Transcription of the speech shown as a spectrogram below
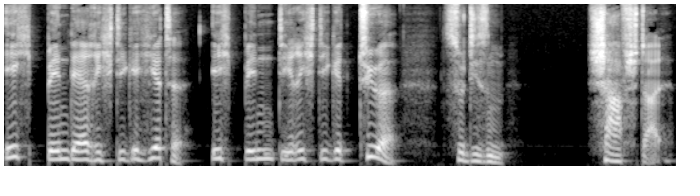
Ich bin der richtige Hirte. Ich bin die richtige Tür zu diesem Schafstall.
